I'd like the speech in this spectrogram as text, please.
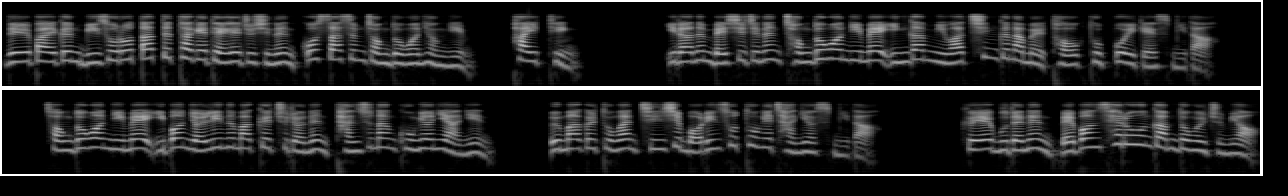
늘 밝은 미소로 따뜻하게 대해주시는 꽃사슴 정동원 형님, 파이팅! 이라는 메시지는 정동원님의 인간미와 친근함을 더욱 돋보이게 했습니다. 정동원님의 이번 열린음악회 출연은 단순한 공연이 아닌 음악을 통한 진심 어린 소통의 장이었습니다. 그의 무대는 매번 새로운 감동을 주며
